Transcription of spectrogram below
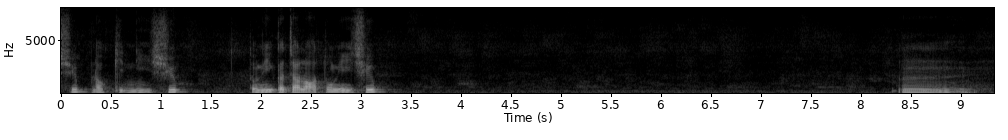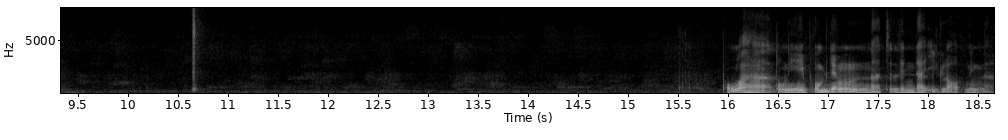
ชึบเรากินนี่ชึบตรงนี้ก็จะหลอดตรงนี้ชึบอืม ผมว่าตรงนี้ผมยังน่าจะเล่นได้อีกรอบหนึ่งนะ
